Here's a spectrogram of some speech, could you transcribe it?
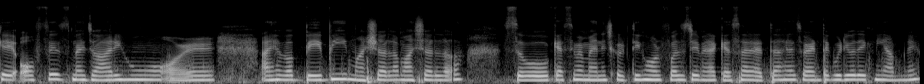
कि ऑफ़िस में जा रही हूँ और आई हैव अ बेबी माशाल्लाह माशाल्लाह। सो so, कैसे मैं मैनेज करती हूँ और फ़र्स्ट डे मेरा कैसा रहता है? सो so, एंड तक वीडियो देखनी है आपने।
